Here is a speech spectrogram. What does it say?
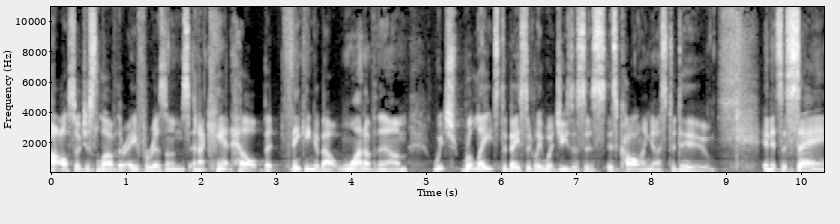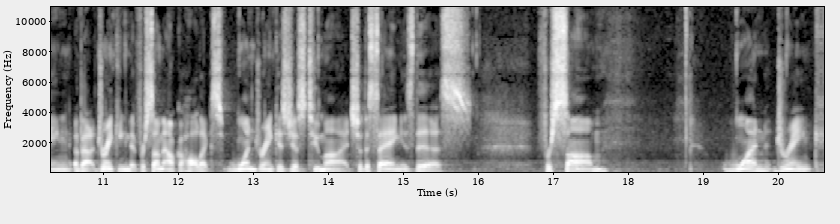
I also just love their aphorisms, and I can't help but thinking about one of them, which relates to basically what Jesus is, is calling us to do. And it's a saying about drinking that for some alcoholics, one drink is just too much. So the saying is this For some, one drink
